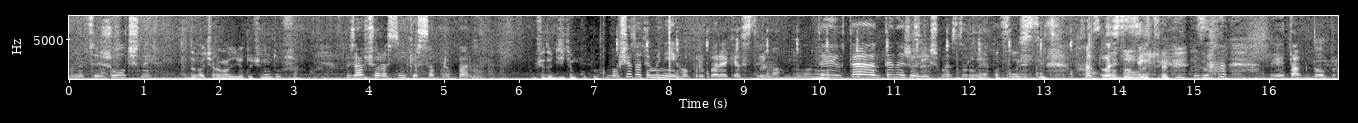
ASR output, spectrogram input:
У мене цей жовчний. До вечора на дієту чи на довше? Взяв вчора снікерса припер. Взагалі дітям купив. Взагалі ти мені його припер, як я в стрімах була. Ти, те, ти не жалієш моє здоров'я. Я подсластить. Сластіть. І так, добре.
